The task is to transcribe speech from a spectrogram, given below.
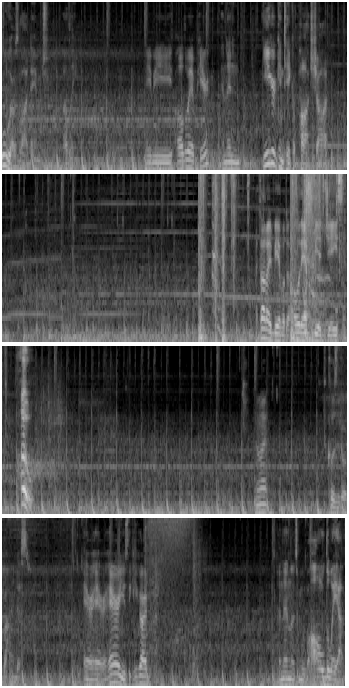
Ooh, that was a lot of damage. Lovely. Maybe all the way up here? And then Eiger can take a pot shot. I thought I'd be able to... Oh, they have to be adjacent. Oh! You know what? Close the door behind us. Air, air, air. Use the keycard. And then let's move all the way up.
